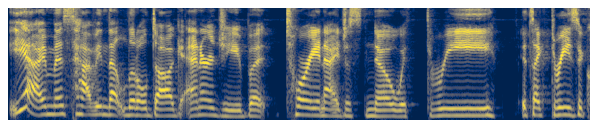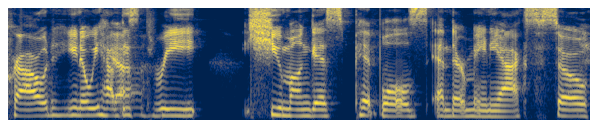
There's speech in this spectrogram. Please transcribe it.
yeah, I miss having that little dog energy. But Tori and I just know with three, it's like three's a crowd. You know, we have yeah. these three humongous pit bulls and they're maniacs. So,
